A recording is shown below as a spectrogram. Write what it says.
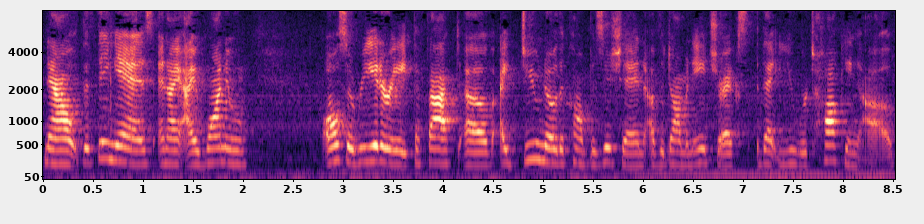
Now, the thing is, and I, I want to also reiterate the fact of I do know the composition of the dominatrix that you were talking of.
